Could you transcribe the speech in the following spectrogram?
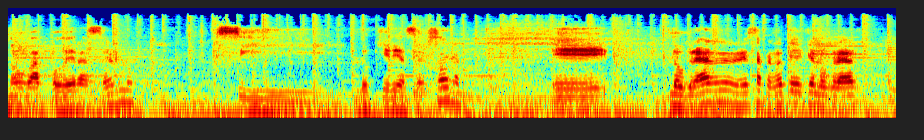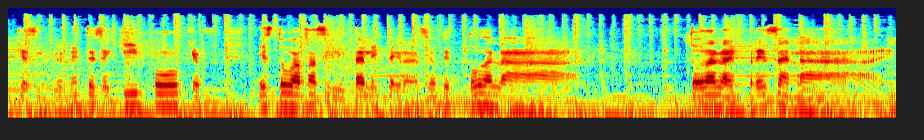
no va a poder hacerlo si lo quiere hacer sola. Eh, lograr, esta persona tiene que lograr que se implemente ese equipo, que esto va a facilitar la integración de toda la toda la empresa en,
